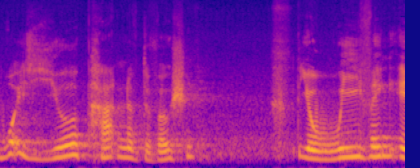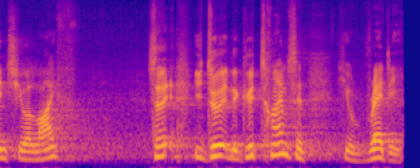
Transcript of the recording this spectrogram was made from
what is your pattern of devotion? that you're weaving into your life so that you do it in the good times and you're ready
